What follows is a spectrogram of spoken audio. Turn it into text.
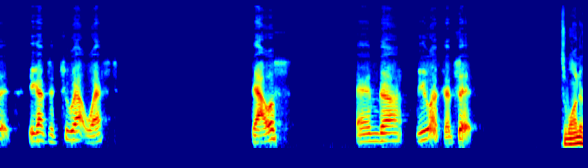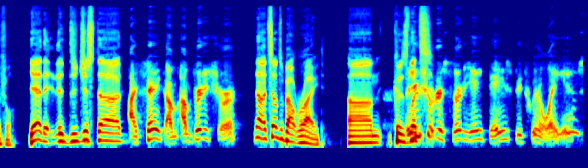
it. You got the two out west, Dallas, and uh, New York. That's it. It's wonderful. Yeah, they, are just. Uh, I think I'm. I'm pretty sure. No, it sounds about right. Um, because are you sure there's 38 days between away games?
